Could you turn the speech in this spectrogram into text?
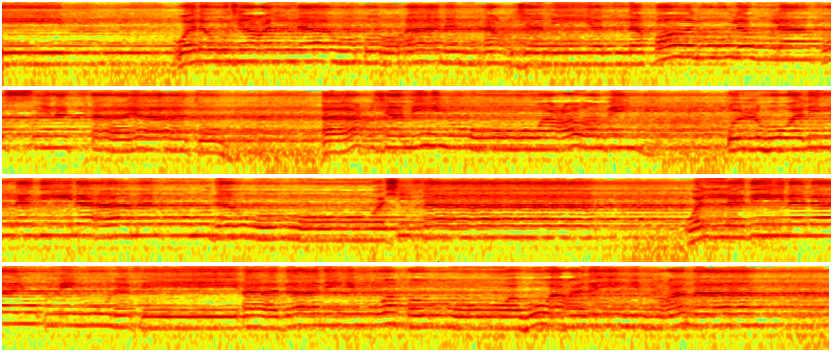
ولو جعلناه قرآنا أعجميا لقالوا لولا فصلت آياته أعجمي وعربي قل هو للذين آمنوا هدى وشفاء والذين لا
